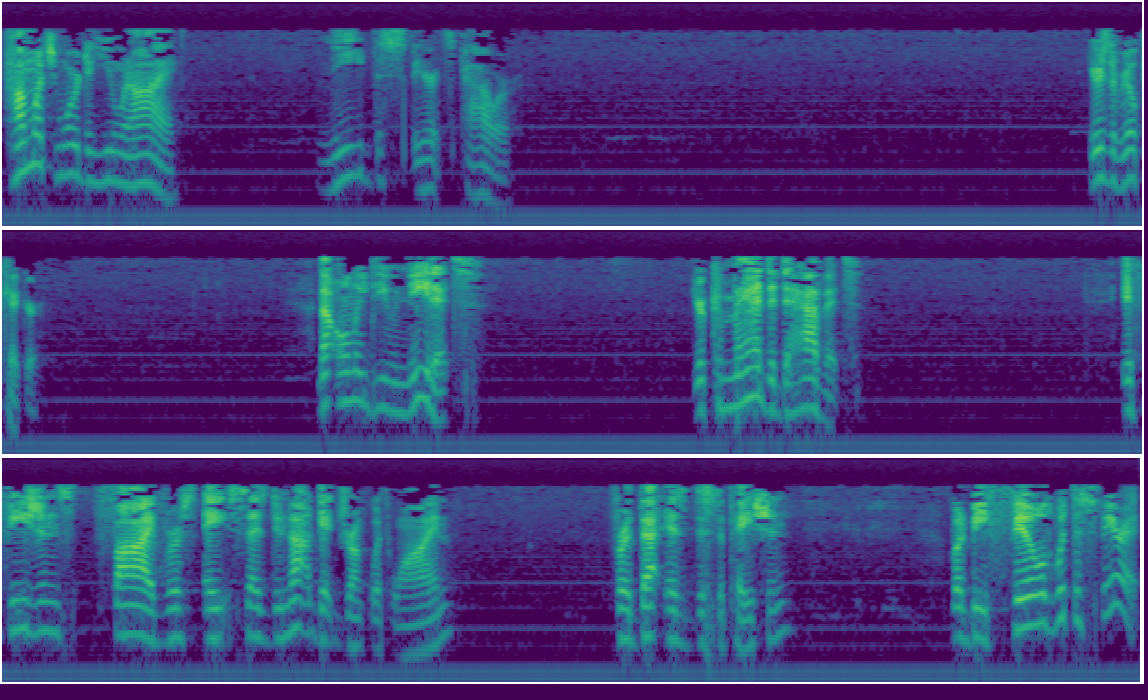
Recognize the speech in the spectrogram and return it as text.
How much more do you and I need the Spirit's power? Here's the real kicker. Not only do you need it, you're commanded to have it. Ephesians 5, verse 8 says, Do not get drunk with wine for that is dissipation, but be filled with the Spirit.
